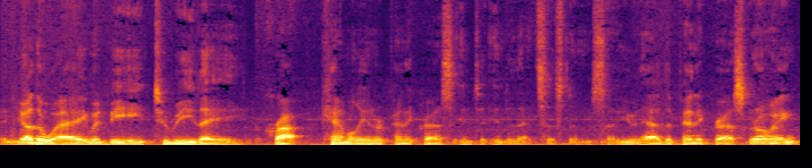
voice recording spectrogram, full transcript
And the other way would be to relay crop, camelina or pennycress, into, into that system. So you would have the pennycress growing,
